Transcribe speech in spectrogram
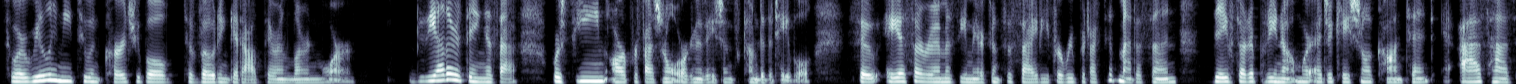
So we really need to encourage people to vote and get out there and learn more. The other thing is that we're seeing our professional organizations come to the table. So, ASRM is the American Society for Reproductive Medicine. They've started putting out more educational content, as has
